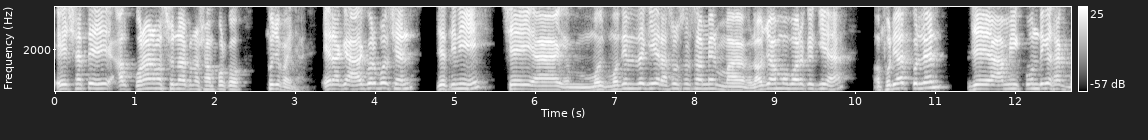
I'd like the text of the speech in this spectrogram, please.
এর সাথে আল কোরআন সুন্নাহর কোনো সম্পর্ক খুঁজে পাই না। এর আগে আরেকবার বলছেন যে তিনি সেই মদিনাতে গিয়ে রাসুল সাল্লামের লজা মুবারকে গিয়া ফরিয়াদ করলেন যে আমি কোন দিকে থাকব?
